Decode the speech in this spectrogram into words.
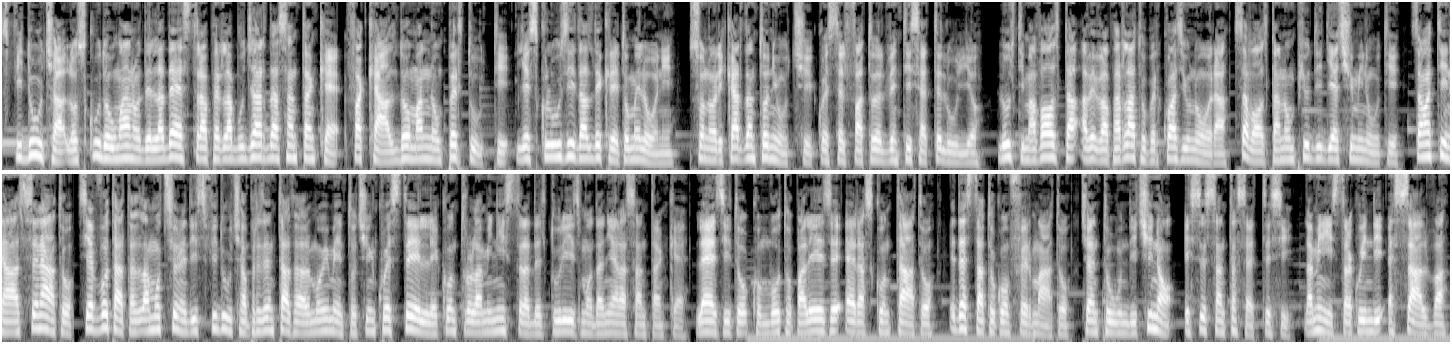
Sfiducia lo scudo umano della destra per la bugiarda Sant'Anché. Fa caldo, ma non per tutti. Gli esclusi dal decreto Meloni. Sono Riccardo Antoniucci, questo è il fatto del 27 luglio. L'ultima volta aveva parlato per quasi un'ora, stavolta non più di 10 minuti. Stamattina al Senato si è votata la mozione di sfiducia presentata dal Movimento 5 Stelle contro la ministra del Turismo Daniela Sant'Anché. L'esito, con voto palese, era scontato ed è stato confermato. 111 no e 67 sì. La ministra quindi è salva.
